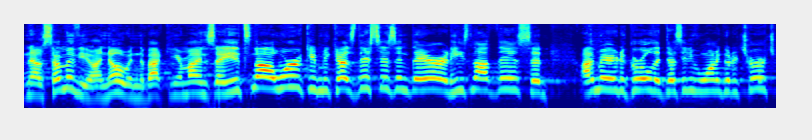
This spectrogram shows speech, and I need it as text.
now, some of you, I know in the back of your mind, say, It's not working because this isn't there and he's not this, and I married a girl that doesn't even want to go to church.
